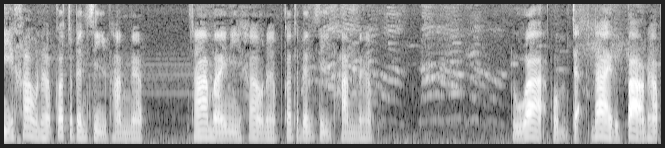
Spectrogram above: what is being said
นี้เข้านะครับก็จะเป็นสี่พันนะครับ ถ้าไม้นี้เข้านะครับ ก็จะเป็นสี่พันนะครับ ดูว่าผมจะได้หรือเปล่านะครับ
